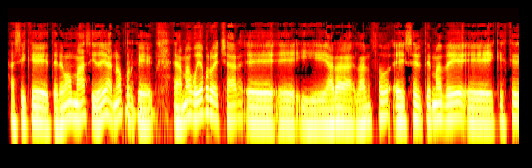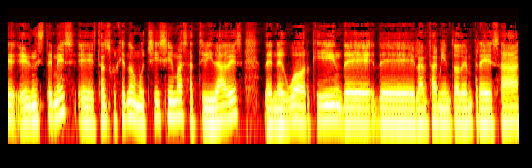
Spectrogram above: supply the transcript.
Así que tenemos más ideas, ¿no? Porque además voy a aprovechar eh, eh, y ahora lanzo, es el tema de eh, que es que en este mes están surgiendo muchísimas actividades de networking, de, de lanzamiento de empresas,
